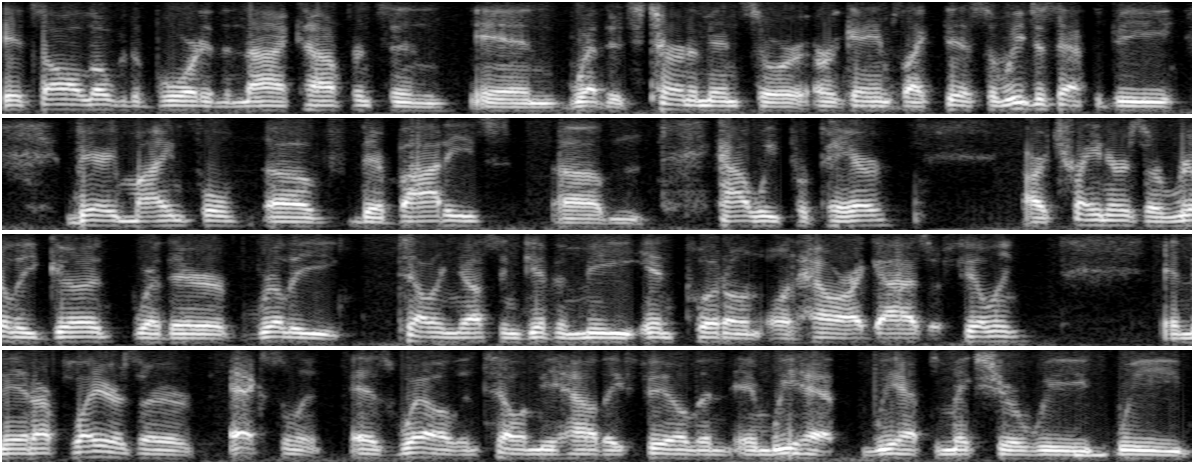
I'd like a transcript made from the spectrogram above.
It's all over the board in the non-conference, and and whether it's tournaments or, or games like this. So we just have to be very mindful of their bodies, um, how we prepare. Our trainers are really good, where they're really telling us and giving me input on on how our guys are feeling and then our players are excellent as well in telling me how they feel, and, and we have we have to make sure we we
